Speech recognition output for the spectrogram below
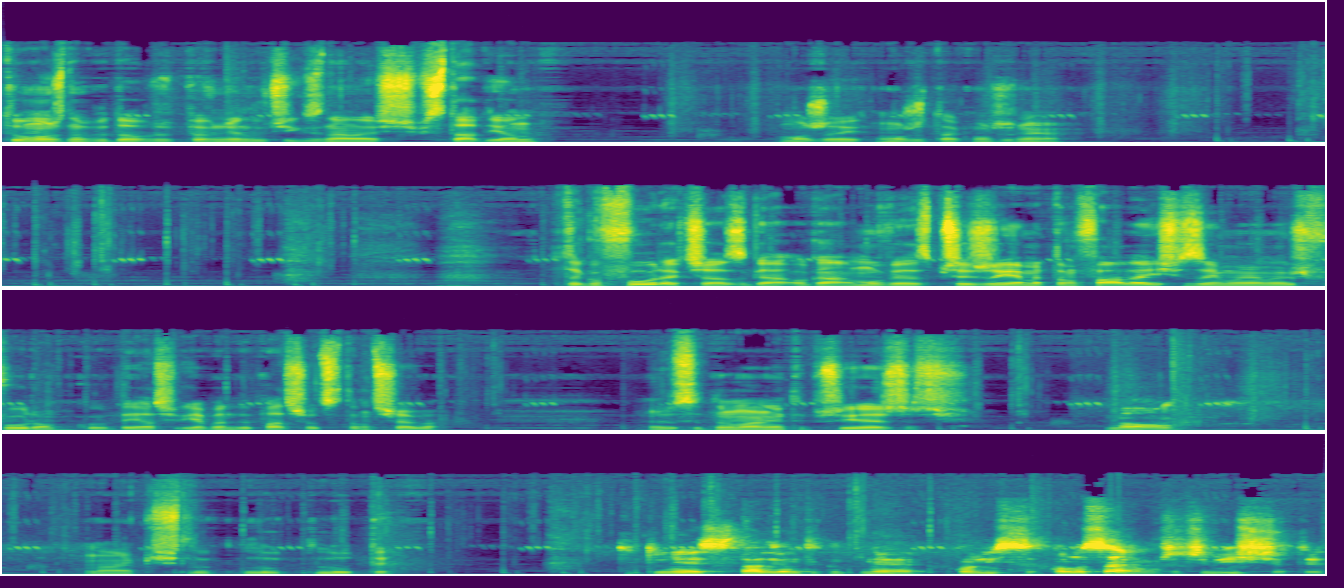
Tu można by dobry pewnie lucik znaleźć. Stadion. Może, może tak, może nie. Do tego furę trzeba zga oga mówię, przeżyjemy tą falę i się zajmujemy już furą, kurde, ja, ja będę patrzył co tam trzeba. Żeby sobie normalnie tu przyjeżdżać. No, Na jakieś lut, lut, luty. to tu nie jest stadion, tylko nie, kolis, koloseum, rzeczywiście, ty.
